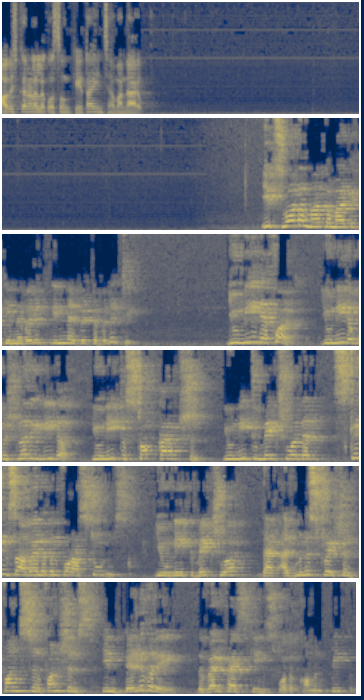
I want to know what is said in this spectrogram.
ఆవిష్కరణల కోసం కేటాయించామన్నారు It's not a mathematic inevitability. You need effort. You need a visionary leader. You need to stop corruption. You need to make sure that skills are available for our students. You need to make sure that administration function, functions in delivering the welfare schemes for the common people.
